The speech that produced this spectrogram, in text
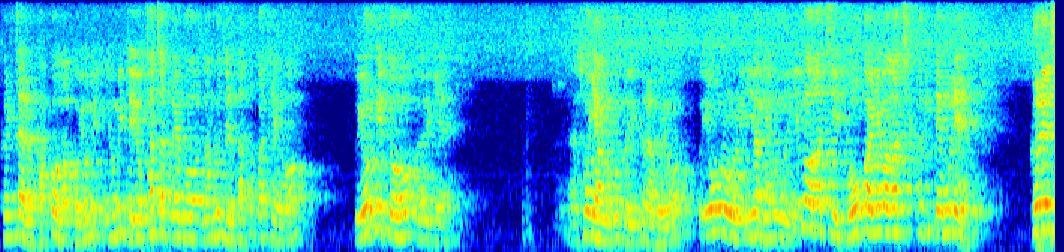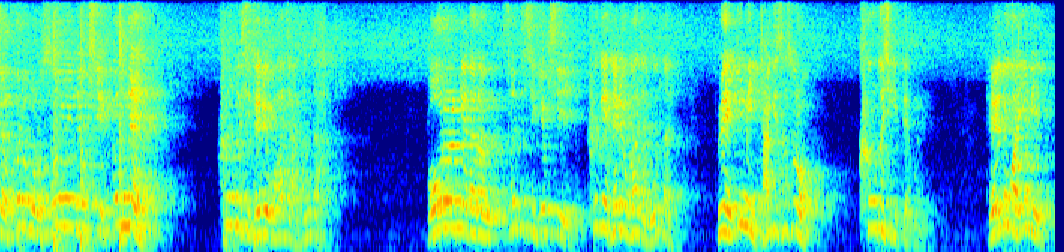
글자를 바꿔갖고 요, 밑- 요 밑에 요 자자 빼고 나머지는 다 똑같아요. 요렇게 또 이렇게 소개하는 분도 있더라고요. 요거를 이야기해보면 이와 같이 도가 이와 같이 크기 때문에 그래서 그러므로 성인 역시 끝내 큰 것이 되려고 하지 않는다. 도를 깨달은 선지식 역시 크게 되려고 하지 않는다. 왜? 이미 자기 스스로 큰 것이기 때문에. 대도가 이미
